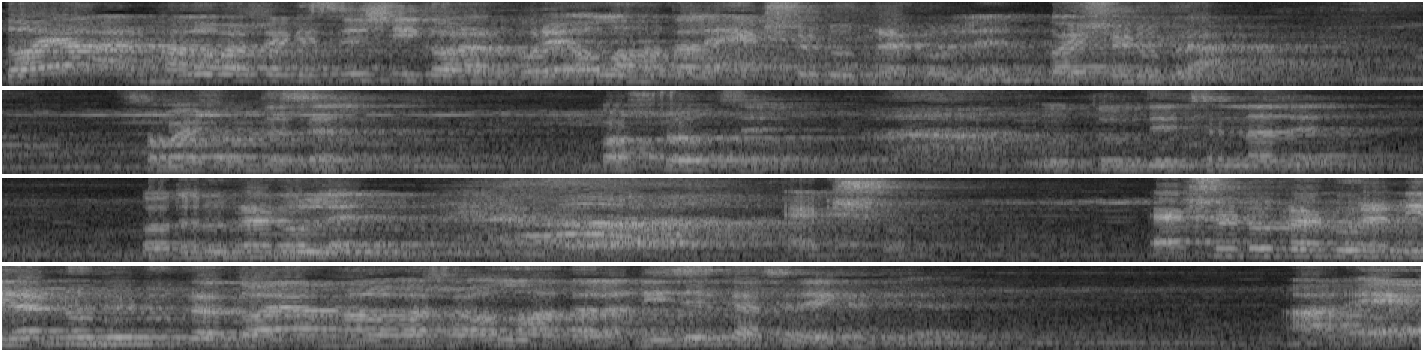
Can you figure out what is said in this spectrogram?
দয়া আর ভালোবাসাকে সৃষ্টি করার পরে আল্লাহ তাআলা একশো টুকরা করলেন। কয়শো টুকরা? সবাই শুনতেছেন? কষ্ট হচ্ছে? উত্তর দিচ্ছেন না যে? কত টুকরা করলেন? একশো। একশো টুকরা করে নিরানব্বই টুকরা দয়া ভালোবাসা আল্লাহ তালা নিজের কাছে রেখে দিলেন। আর এক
